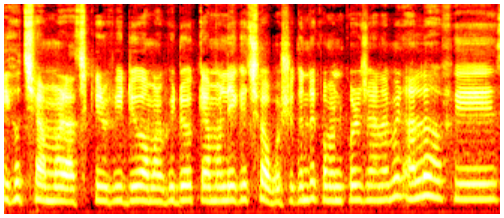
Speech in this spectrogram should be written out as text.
এই হচ্ছে আমার আজকের ভিডিও আমার ভিডিও কেমন লেগেছে অবশ্যই কিন্তু কমেন্ট করে জানাবেন। আল্লাহ হাফিজ।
